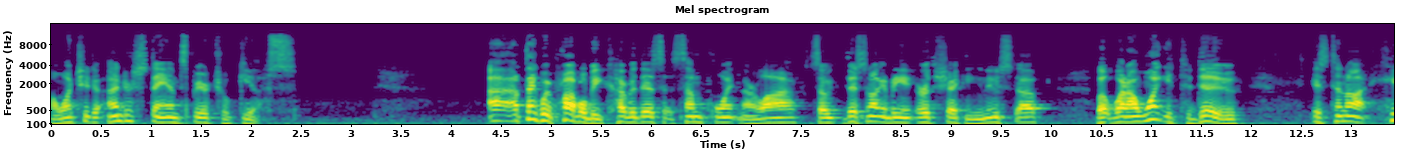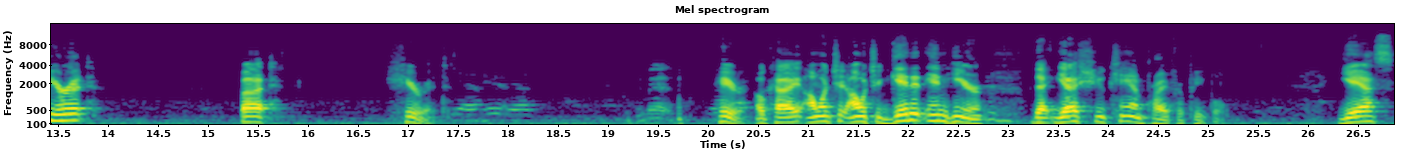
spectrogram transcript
I want you to understand spiritual gifts. I think we probably covered this at some point in our life, so this is not going to be earth shaking new stuff. But what I want you to do is to not hear it, but hear it. Here, okay? I want you I want you to get it in here that yes, you can pray for people. Yes,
